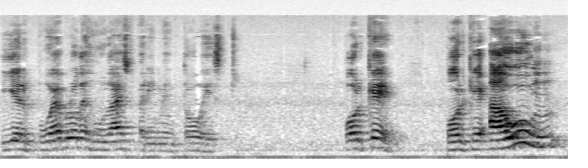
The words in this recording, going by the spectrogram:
Y el pueblo de Judá experimentó esto. ¿Por qué? Porque aún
